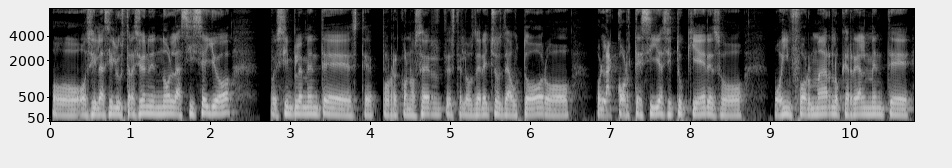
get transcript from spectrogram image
o, si las ilustraciones no las hice yo, pues simplemente este, por reconocer este, los derechos de autor o, la cortesía si tú quieres o, o informar lo que realmente,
